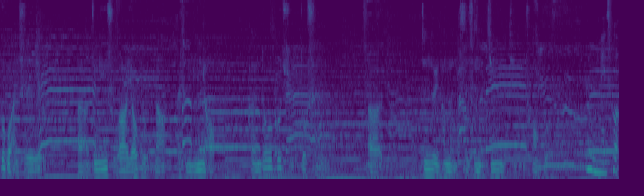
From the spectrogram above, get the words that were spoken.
不管是呃重金属啊、摇滚呐，还是民谣。很多歌曲都是，呃，针对他们自身的经历进行创作的。嗯，没错。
